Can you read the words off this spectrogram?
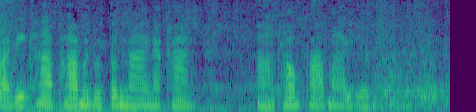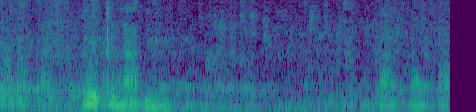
วัสดีค่ะ พามาดูต้นไม้นะคะอ่าท้องฟ้ามาอีกแล้วนะคะมืดขนาดนี้นะคะท้องฟ้า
